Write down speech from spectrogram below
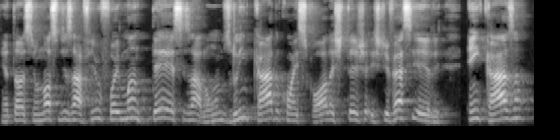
Então, assim, o nosso desafio foi manter esses alunos linkados com a escola, esteja, estivesse ele em casa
